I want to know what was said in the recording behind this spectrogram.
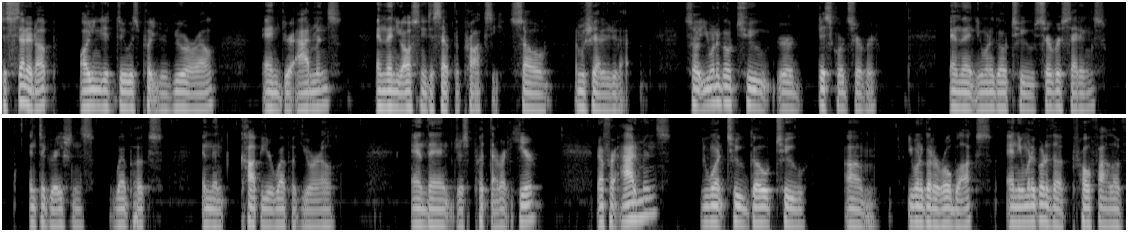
to set it up, all you need to do is put your URL and your admins, and then you also need to set up the proxy. So let me show you how to do that. So you want to go to your Discord server, and then you want to go to server settings, integrations, webhooks, and then copy your webhook URL, and then just put that right here. Now for admins, you want to go to, um, you want to go to Roblox, and you want to go to the profile of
